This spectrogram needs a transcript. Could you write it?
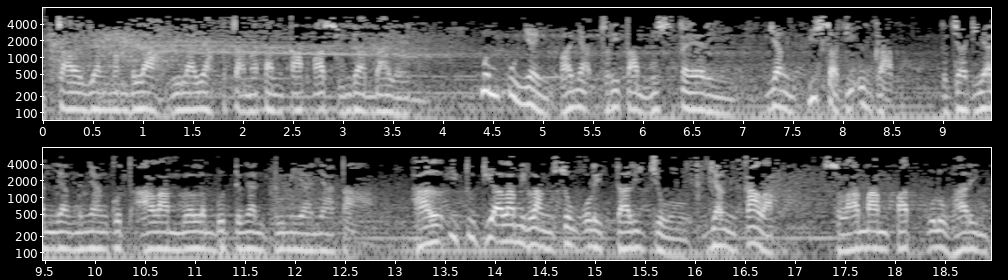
Pacal yang membelah wilayah kecamatan Kapas hingga Balen mempunyai banyak cerita misteri yang bisa diungkap. Kejadian yang menyangkut alam lelembut dengan dunia nyata. Hal itu dialami langsung oleh Dalijo yang kalap selama 40 hari 40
